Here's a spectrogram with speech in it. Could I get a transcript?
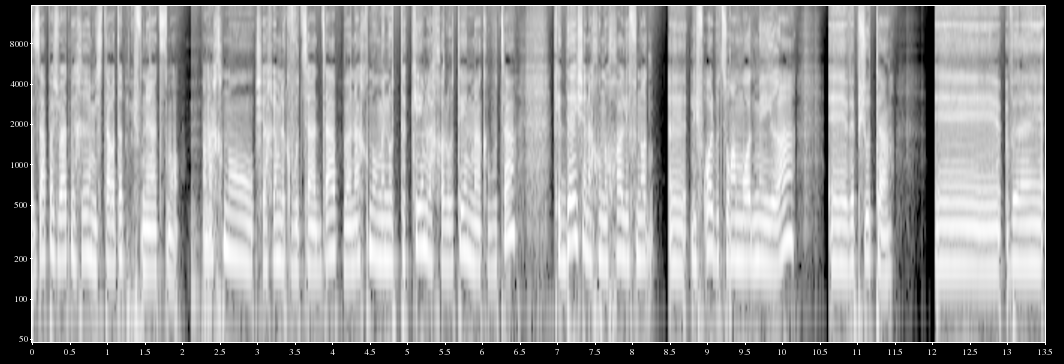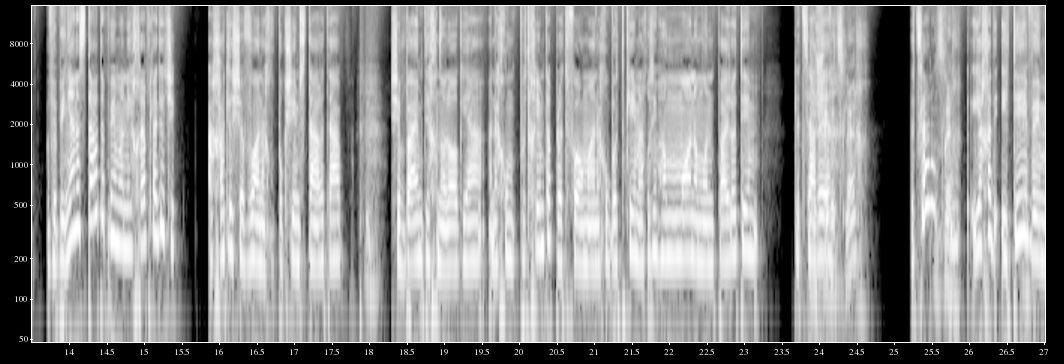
זאפ השוואת מחירים היא סטארט-אפ בפני עצמו. אנחנו שייכים לקבוצת זאפ ואנחנו מנותקים לחלוטין מהקבוצה, כדי שאנחנו נוכל לפנות, לפעול בצורה מאוד מהירה ופשוטה. ובעניין הסטארט-אפים אני חייבת להגיד שאחת לשבוע אנחנו פוגשים סטארט-אפ שבא עם טכנולוגיה, אנחנו פותחים את הפלטפורמה, אנחנו בודקים, אנחנו עושים המון המון פיילוטים. לצערי... יושב אצלך? אצלנו, אצלך. יחד איתי ועם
